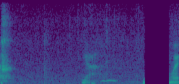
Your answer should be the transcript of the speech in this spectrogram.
Yeah. Way.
